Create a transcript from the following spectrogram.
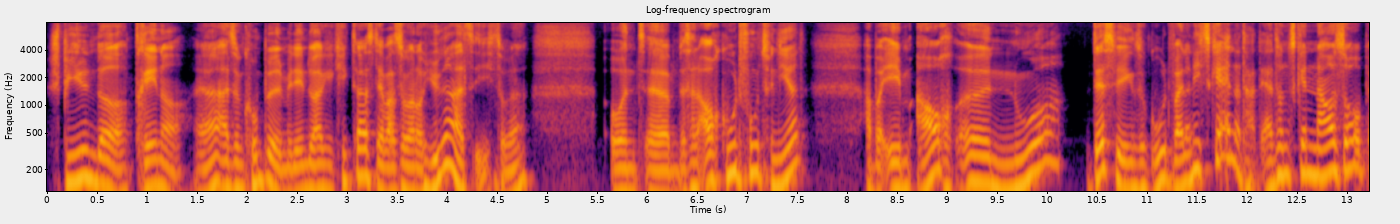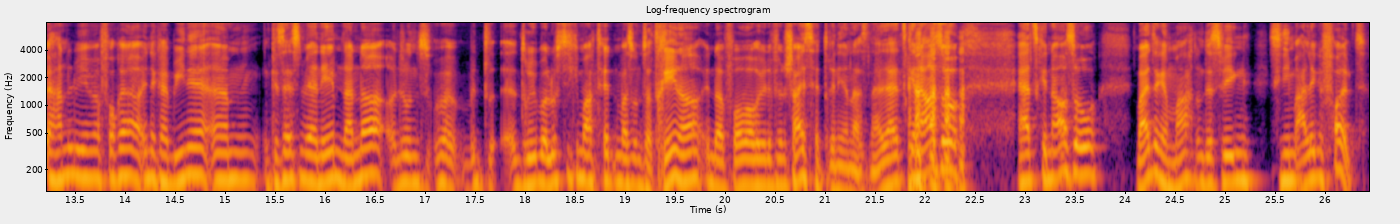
spielender Trainer, ja, also ein Kumpel, mit dem du halt gekickt hast, der war sogar noch jünger als ich sogar. Und ähm, das hat auch gut funktioniert, aber eben auch äh, nur deswegen so gut, weil er nichts geändert hat. Er hat uns genauso behandelt, wie wir vorher in der Kabine ähm, gesessen wären nebeneinander und uns äh, mit- drüber lustig gemacht hätten, was unser Trainer in der Vorwoche wieder für einen Scheiß hätte trainieren lassen. Also er hat es genauso, er hat es genauso weitergemacht und deswegen sind ihm alle gefolgt.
